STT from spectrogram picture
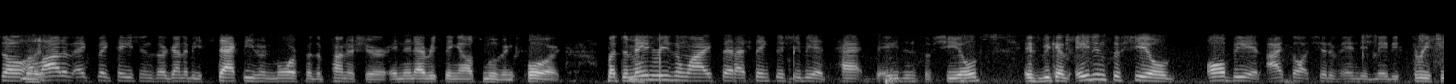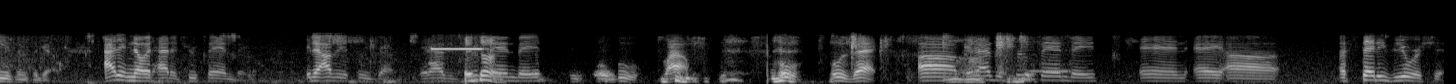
So a lot of expectations are going to be stacked even more for the Punisher, and then everything else moving forward. But the main reason why I said I think this should be attached to Agents of Shield is because Agents of Shield, albeit I thought should have ended maybe three seasons ago. I didn't know it had a true fan base. It obviously does. It has a true fan base. Oh. Ooh, wow. Ooh, what was that? Um, It Mhm. has a true fan base and a uh, a steady viewership.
